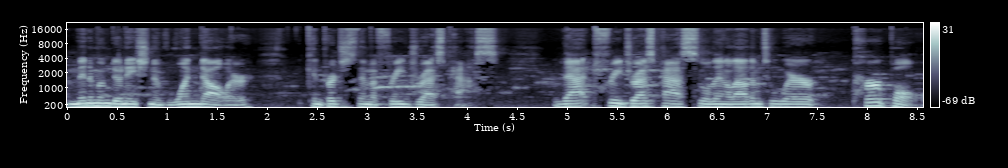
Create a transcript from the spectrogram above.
A minimum donation of one dollar can purchase them a free dress pass. That free dress pass will then allow them to wear purple.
